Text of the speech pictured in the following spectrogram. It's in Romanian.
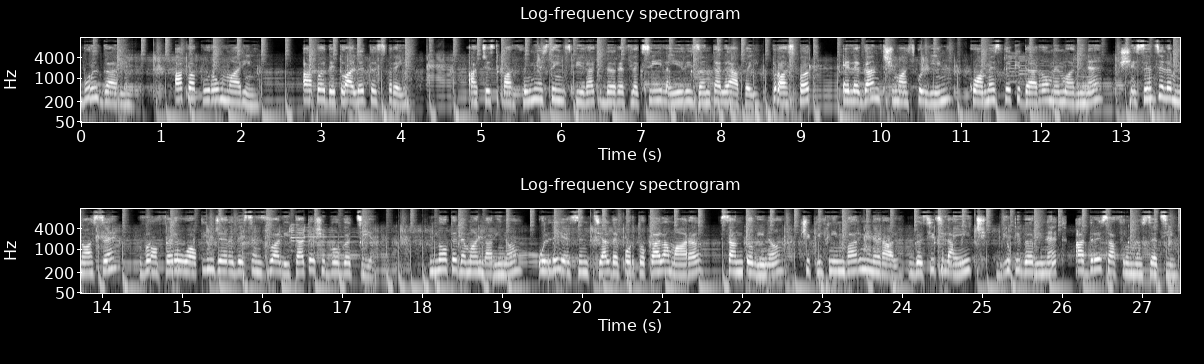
Bulgari. Aqua Puro Marin. Apă de toaletă spray. Acest parfum este inspirat de reflexiile irizante ale apei, proaspăt, elegant și masculin, cu amestec de arome marine și esențe lemnoase, vă oferă o atingere de senzualitate și bogăție. Note de mandarină, ulei esențial de portocal amară, santolină și chiflimbar mineral. Găsiți la aici, Beauty Berinet, adresa frumuseții.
